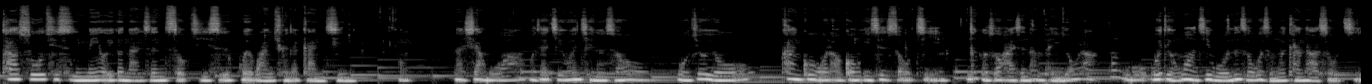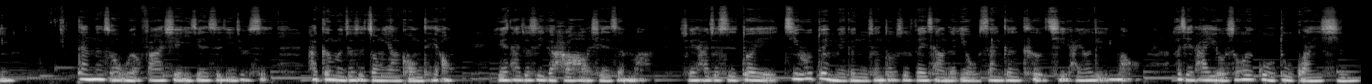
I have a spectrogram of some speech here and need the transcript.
他说，其实没有一个男生手机是会完全的干净。嗯，那像我啊，我在结婚前的时候，我就有。看过我老公一次手机，那个时候还是男朋友啦。那我我有点忘记我那时候为什么会看他手机。但那时候我有发现一件事情，就是他根本就是中央空调，因为他就是一个好好先生嘛，所以他就是对几乎对每个女生都是非常的友善跟客气，还有礼貌。而且他有时候会过度关心。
